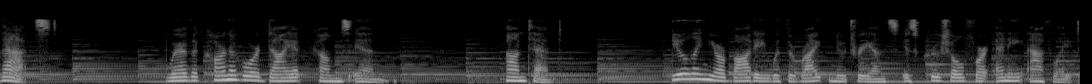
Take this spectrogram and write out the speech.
That's where the carnivore diet comes in. Content Fueling your body with the right nutrients is crucial for any athlete.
